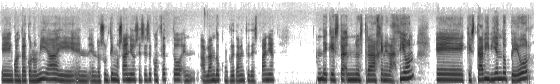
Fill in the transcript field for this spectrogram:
en cuanto a economía y en, los últimos años es ese concepto, en, hablando concretamente de España, de que esta, nuestra generación eh, que está viviendo peor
